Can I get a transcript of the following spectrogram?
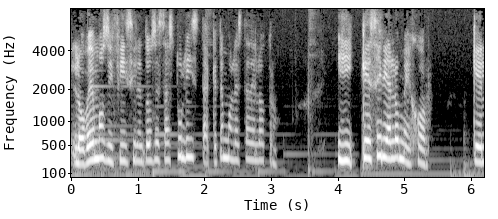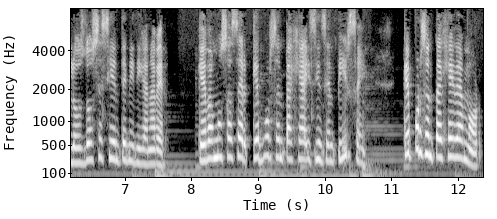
lo vemos difícil, entonces haz tu lista, ¿qué te molesta del otro? ¿Y qué sería lo mejor? Que los dos se sienten y digan, a ver, ¿Qué vamos a hacer? ¿Qué porcentaje hay sin sentirse? ¿Qué porcentaje hay de amor?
